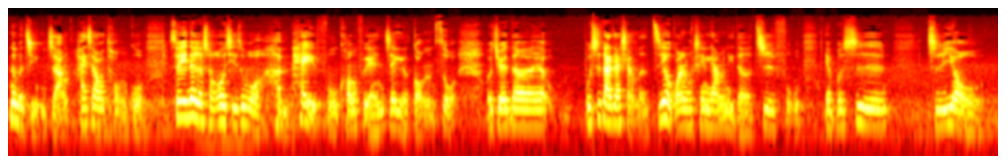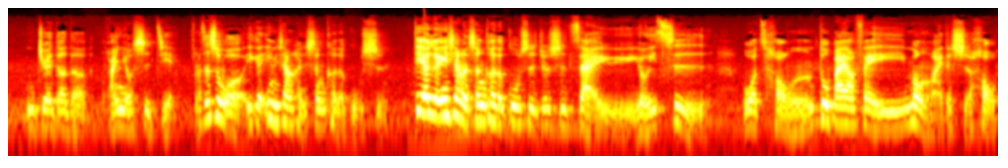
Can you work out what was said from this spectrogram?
那么紧张，还是要通过？所以那个时候，其实我很佩服空服员这个工作。我觉得不是大家想的只有光鲜亮丽的制服，也不是只有你觉得的。环游世界啊，这是我一个印象很深刻的故事。第二个印象很深刻的故事，就是在于有一次我从杜拜要飞孟买的时候，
